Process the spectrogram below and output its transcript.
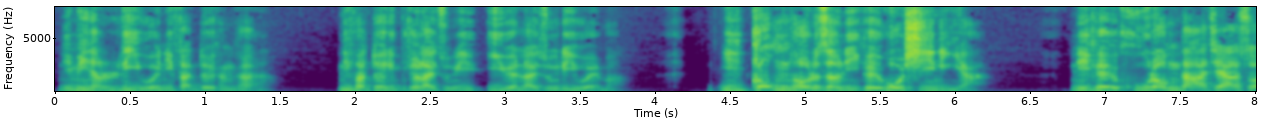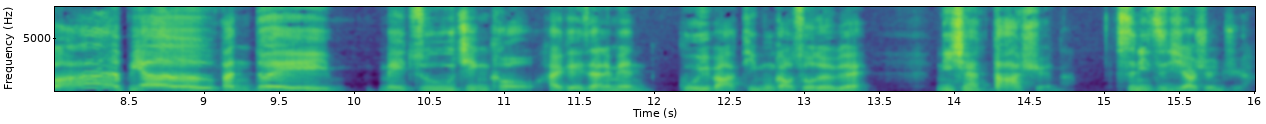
你民进党立委，你反对看看啊？你反对，你不就莱猪议议员、莱猪立委吗？你公投的时候，你可以和稀泥啊，你可以糊弄大家说啊，不要反对美猪进口，还可以在那边故意把题目搞错，对不对？你现在大选啊，是你自己要选举啊，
